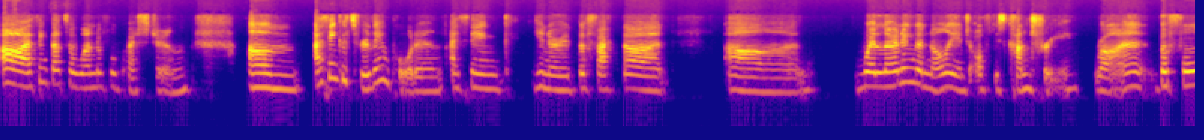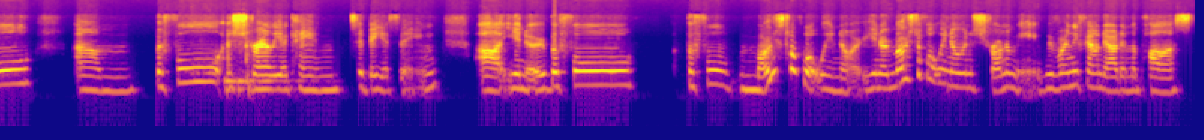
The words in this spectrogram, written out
Oh, I think that's a wonderful question. Um, I think it's really important. I think, you know, the fact that uh, we're learning the knowledge of this country, right? Before um, before Australia came to be a thing, uh, you know, before before most of what we know, you know, most of what we know in astronomy, we've only found out in the past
